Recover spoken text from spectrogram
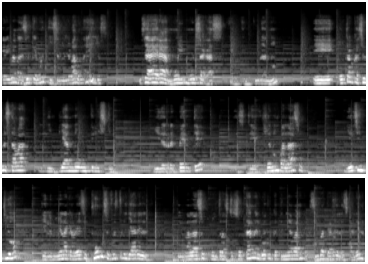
que iban a decir que no y se los llevaron a ellos. O sea, era muy, muy sagaz el, cura, ¿no? Eh, otra ocasión estaba limpiando un Cristo y de repente este, suena un balazo y él sintió que le movía la cabeza y ¡pum! se fue a estrellar el, el balazo contra su sotana, el hueco que tenía abajo porque se iba a caer de la escalera.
